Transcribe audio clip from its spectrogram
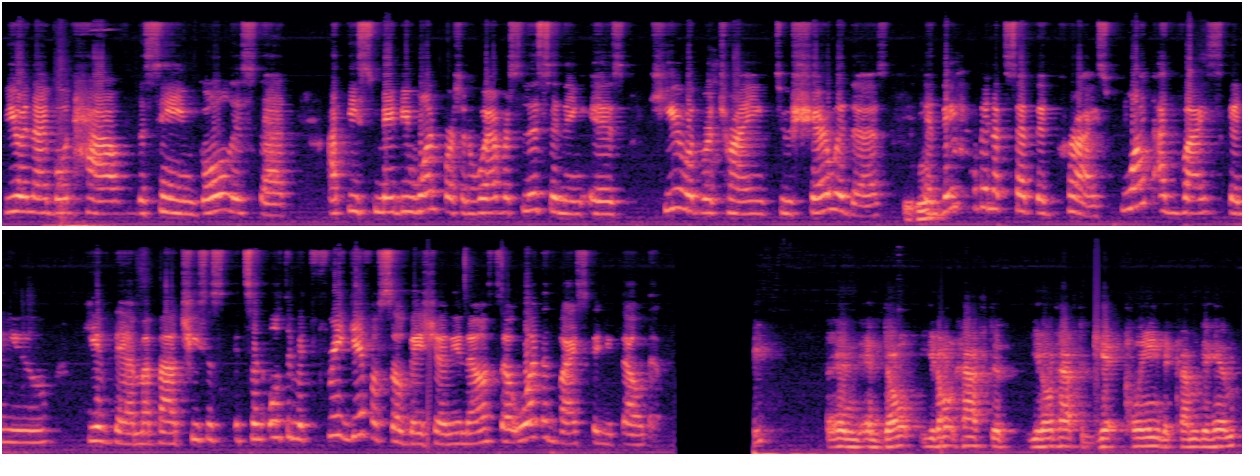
you and I both have the same goal is that at least maybe one person, whoever's listening, is hear what we're trying to share with us, mm-hmm. and they haven't accepted Christ. What advice can you give them about Jesus? It's an ultimate free gift of salvation, you know. So, what advice can you tell them? and and don't you don't have to you don't have to get clean to come to him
